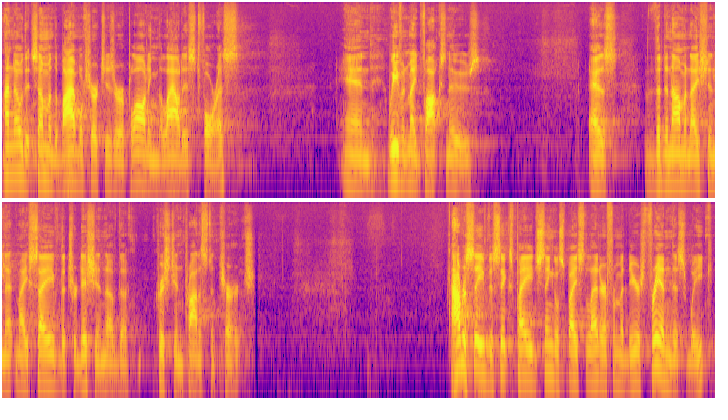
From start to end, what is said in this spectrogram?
I know that some of the Bible churches are applauding the loudest for us. And we even made Fox News as the denomination that may save the tradition of the Christian Protestant church. I received a six page, single spaced letter from a dear friend this week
